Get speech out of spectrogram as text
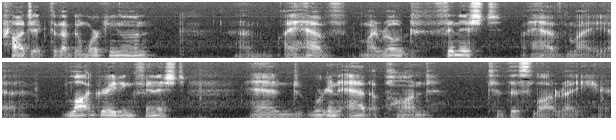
project that I've been working on. Um, I have my road finished, I have my uh, lot grading finished, and we're going to add a pond to this lot right here.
